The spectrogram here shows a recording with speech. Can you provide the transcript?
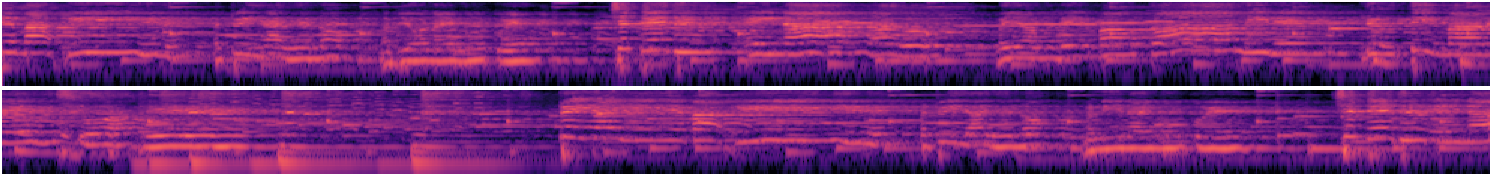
ရင်ရှင်မအေးတဲ့မတွေ့ရရင်တော့မပြောနိုင်ဘူးကွယ်ချစ်တဲ့သူအိမ်နာကိုမယမလေးမောင်သွားမိတယ်လူတိမလေးဆိုပါလေတွေ့ရရင်မအေးတဲ့မတွေ့ရရင်တော့မနေနိုင်ဘူးကွယ်ချစ်တဲ့သူအိမ်နာ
